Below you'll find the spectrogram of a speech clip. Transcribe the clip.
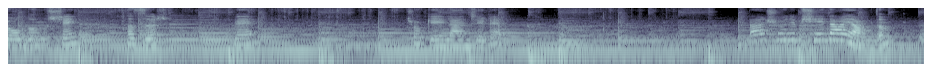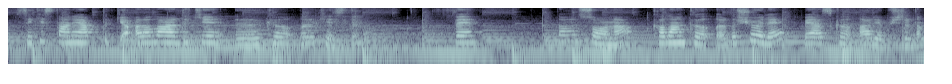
Olduğumuz şey hazır ve çok eğlenceli. Ben şöyle bir şey daha yaptım. 8 tane yaptık ya aralardaki e, kağıtları kestim ve daha sonra kalan kağıtları da şöyle beyaz kağıtlar yapıştırdım.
